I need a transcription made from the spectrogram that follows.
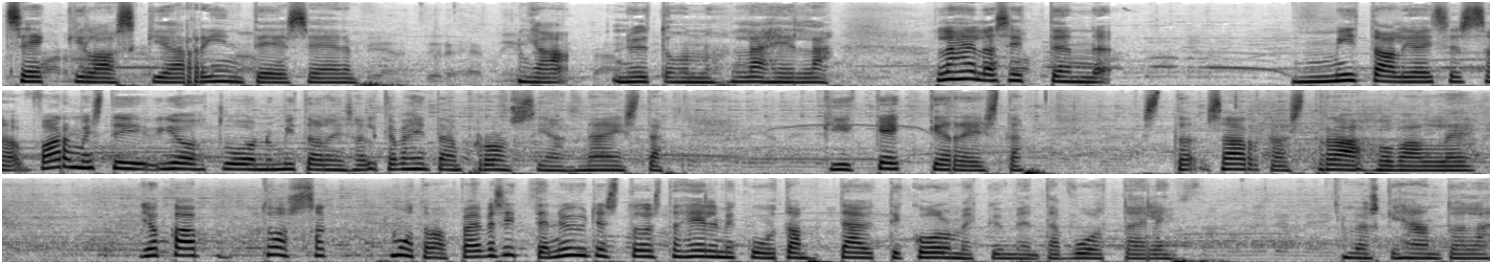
tsekkilaskija rinteeseen ja nyt on lähellä, lähellä sitten mitalia itse asiassa varmasti jo tuon mitalinsa, eli vähintään pronssia näistä kekkereistä Sarka Strahovalle, joka tuossa muutama päivä sitten 11. helmikuuta täytti 30 vuotta, eli myöskin hän tuolla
